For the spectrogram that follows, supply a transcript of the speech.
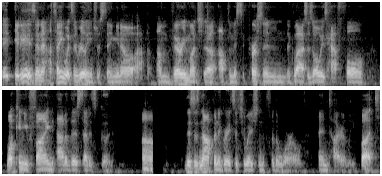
It, it is, and I'll tell you what's really interesting. You know, I'm very much an optimistic person. The glass is always half full. What can you find out of this that is good? Mm-hmm. Um, this has not been a great situation for the world entirely, but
